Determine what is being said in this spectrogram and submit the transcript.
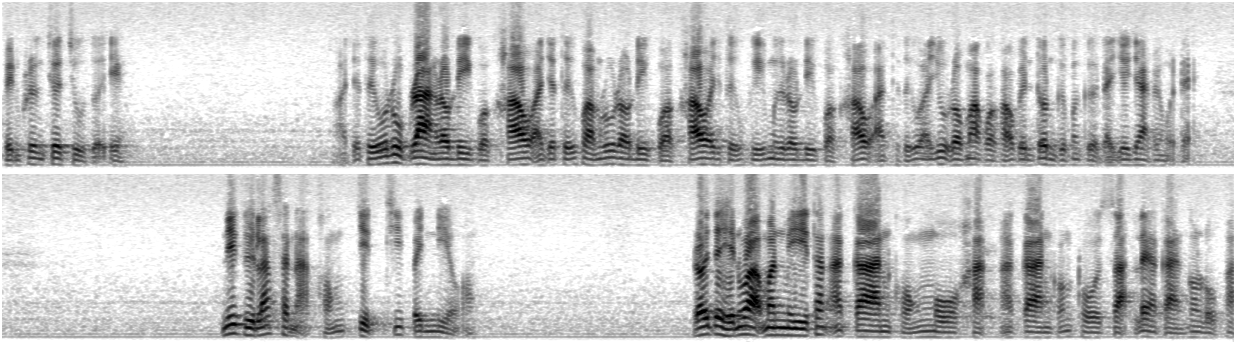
เป็นเครื่องเชิดชูตัวเอง อาจจะถือว่ารูปร่างเราดีกว่าเขา อาจจะถือความรู้เราดีกว่าเขา อาจจะถือฝีมือเราดีกว่าเขา อาจจะถือว่าอายุเรามากกว่าเขาเป็นต้นคือมันเกิดได้เยอะแยะไปหมดเลย นี่คือลักษณะของจิตที่ไปเหนี่ยวเอาเราจะเห็นว่ามันมีทั้งอาการของโมหะ อาการของโทสะและอาการของโลภะ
